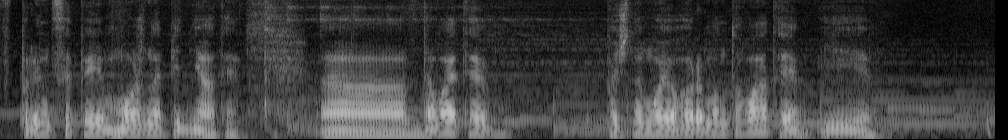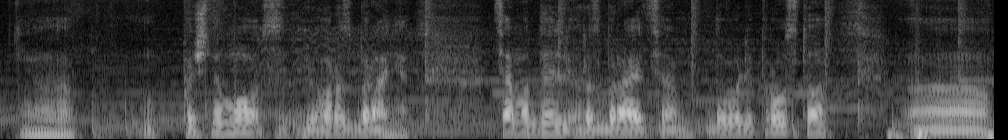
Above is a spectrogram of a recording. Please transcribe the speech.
в принципі можна підняти. Е, Давайте почнемо його ремонтувати і е, почнемо з його розбирання. Ця модель розбирається доволі просто. Е,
